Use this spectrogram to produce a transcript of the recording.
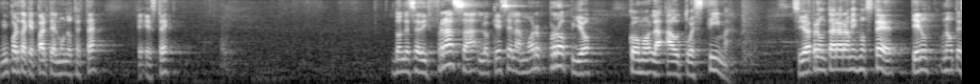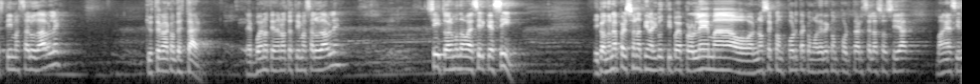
No importa qué parte del mundo usted esté, esté. Donde se disfraza lo que es el amor propio como la autoestima. Si yo le preguntara ahora mismo a usted, ¿tiene una autoestima saludable? ¿Qué usted me va a contestar? ¿Es bueno tener una autoestima saludable? Sí, todo el mundo va a decir que sí. Y cuando una persona tiene algún tipo de problema o no se comporta como debe comportarse la sociedad, van a decir,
